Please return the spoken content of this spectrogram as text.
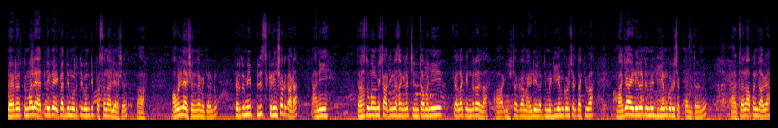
तर तुम्हाला यातली काही एखादी मूर्ती कोणती पसंत आली असेल आवडली असेल ना मित्रांनो तर तुम्ही प्लीज स्क्रीनशॉट काढा. आणि तसं तुम्हाला मी स्टार्टिंगला सांगितलं चिंतामणी कला केंद्राला इंस्टाग्राम आय डीला तुम्ही डी एम करू शकता किंवा माझ्या आय डीला तुम्ही डी एम करू शकता मित्रांनो. चला आपण जाऊया.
